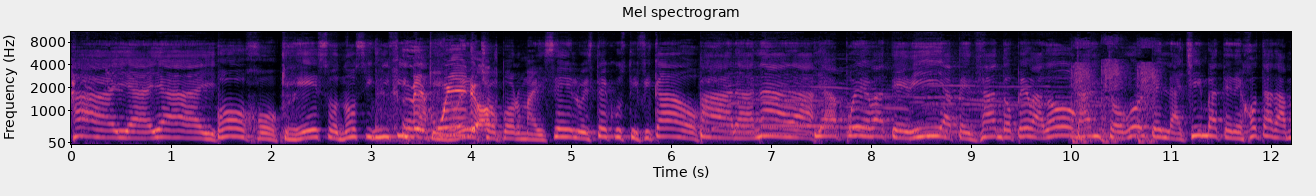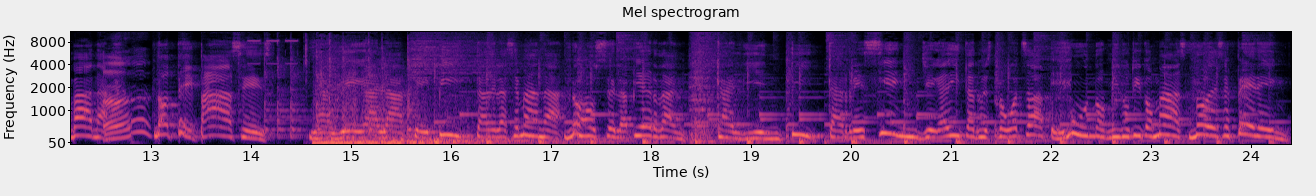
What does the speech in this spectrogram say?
Ay, ay, ay. Ojo, que eso no significa que lo hecho por Maicelo esté justificado. Para nada. Ya pruébate día pensando pebadón. Tanto golpe en la chimba te dejó tadambana. No te pases. Ya llega la pepita de la semana. No se la pierdan. Calientita, recién llegadita a nuestro WhatsApp. En unos minutitos más. No desesperen.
